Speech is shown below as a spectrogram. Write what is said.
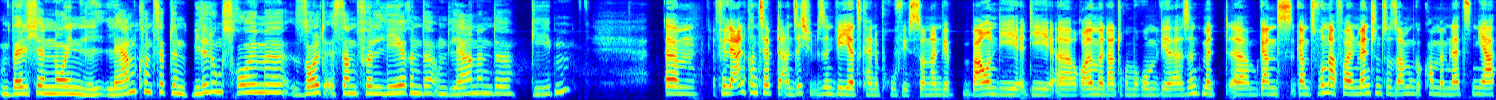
Welche neuen Lernkonzepte und Bildungsräume sollte es dann für Lehrende und Lernende geben? Ähm, für Lernkonzepte an sich sind wir jetzt keine Profis, sondern wir bauen die, die äh, Räume da drumherum. Wir sind mit ähm, ganz, ganz wundervollen Menschen zusammengekommen im letzten Jahr,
